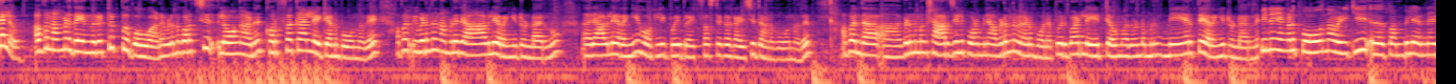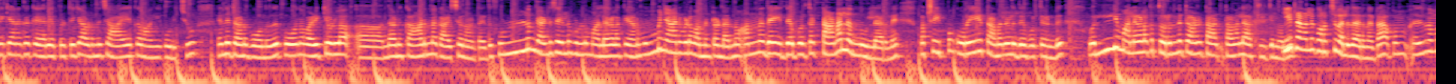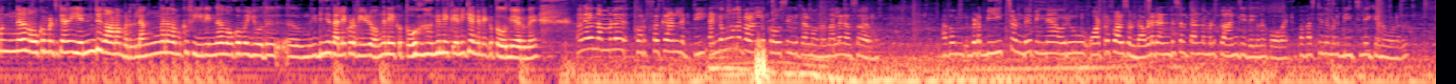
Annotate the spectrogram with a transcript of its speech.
Hello അപ്പം നമ്മളിത് ഇന്നൊരു ട്രിപ്പ് പോവുകയാണ്. ഇവിടുന്ന് കുറച്ച് ലോങ് ആണ്. കൊർഫക്കാനിലേക്കാണ് പോകുന്നത്. അപ്പം ഇവിടുന്ന് നമ്മൾ രാവിലെ ഇറങ്ങിയിട്ടുണ്ടായിരുന്നു. രാവിലെ ഇറങ്ങി ഹോട്ടലിൽ പോയി ബ്രേക്ക്ഫാസ്റ്റ് ഒക്കെ കഴിച്ചിട്ടാണ് പോകുന്നത്. അപ്പോൾ എന്താ ഇവിടെ നമുക്ക് ഷാർജയിൽ പോകണം പിന്നെ അവിടെ നിന്ന് വേണം പോകാൻ. അപ്പോൾ ഒരുപാട് ലേറ്റ് ആവും. അതുകൊണ്ട് നമ്മൾ നേരത്തെ ഇറങ്ങിയിട്ടുണ്ടായിരുന്നു. പിന്നെ ഞങ്ങൾ പോകുന്ന വഴിക്ക് പമ്പിൽ എണ്ണ അടിക്കാനൊക്കെ കയറിയപ്പോഴത്തേക്ക് അവിടെ നിന്ന് ചായയൊക്കെ വാങ്ങി കുടിച്ചു. എന്നിട്ടാണ് പോകുന്നത്. പോകുന്ന വഴിക്കുള്ള എന്താണ് കാണുന്ന കാഴ്ചകളാണ് കേട്ടോ ഇത്. ഫുള്ളും രണ്ട് സൈഡിലും ഫുള്ളും മലകളൊക്കെയാണ്. മുമ്പ് ഞാനിവിടെ വന്നിട്ടുണ്ടായിരുന്നു. അന്നതേ ഇതേ ഇതേപോലത്തെ ടണലൊന്നും ഇല്ലായിരുന്നേ. പക്ഷെ ഇപ്പം കുറേ ടണലുകൾ ഇതേപോലത്തെ ഉണ്ട്. വലിയ മലകളൊക്കെ തുറന്നിട്ടാണ് ടണലാക്കിയിരിക്കുന്നത്. ഈ ടണൽ കുറച്ച് വലുതായിരുന്നു കേട്ടോ. അപ്പം ഇത് നമുക്ക് ഇങ്ങനെ നോക്കുമ്പോഴത്തേക്കും എൻഡ് കാണാൻ പറ്റത്തില്ല. അങ്ങനെ നമുക്ക് ഫീൽ ഇങ്ങനെ നോക്കുമ്പോൾ അയ്യോ ഇത് ഇടിഞ്ഞ് തലയിൽ കൂടെ വീഴും അങ്ങനെയൊക്കെ തോന്നും അങ്ങനെയൊക്കെ എനിക്ക് അങ്ങനെയൊക്കെ തോന്നിയായിരുന്നേ. അങ്ങനെ നമ്മൾ കൊർഫക്കാനിലെത്തി. രണ്ട് മൂന്ന് ടണൽ ക്രോസ് ചെയ്തിട്ടാണ് വന്നത്. നല്ല രസമായിരുന്നു. അപ്പം ഇവിടെ ബീച്ചുണ്ട് പിന്നെ ഒരു വാട്ടർഫാൾസ് ഉണ്ട്. അവിടെ രണ്ട് സ്ഥലത്താണ് നമ്മൾ പ്ലാൻ ചെയ്തേക്കുന്നത് പോകാൻ അപ്പോൾ ഫസ്റ്റ് നമ്മൾ ബീച്ചിലേക്കാണ് കാണിച്ചുതരാം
